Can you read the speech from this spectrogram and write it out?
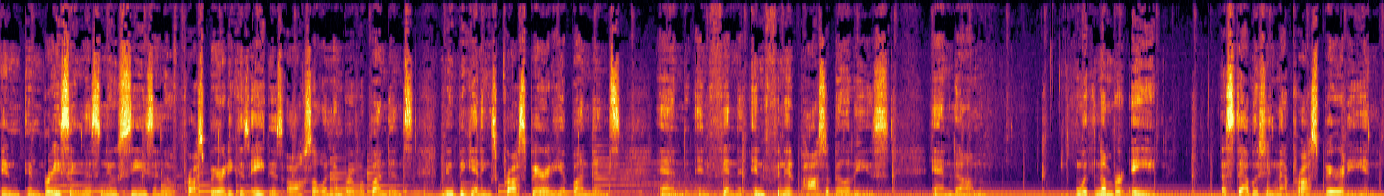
in, embracing this new season of prosperity, because eight is also a number of abundance, new beginnings, prosperity, abundance, and infinite, infinite possibilities. And um, with number eight, establishing that prosperity and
